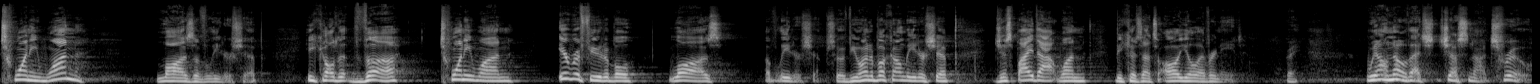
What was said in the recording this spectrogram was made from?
21 Laws of Leadership, he called it The 21 Irrefutable Laws of Leadership. So if you want a book on leadership, just buy that one because that's all you'll ever need. Right? We all know that's just not true.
